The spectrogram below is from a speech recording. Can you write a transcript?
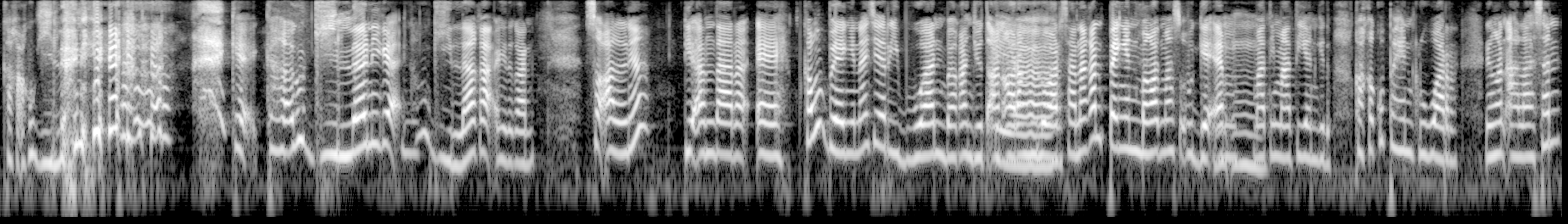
kakakku gila nih. Kayak kakakku gila nih kak kamu gila kak gitu kan. Soalnya di antara eh kamu bayangin aja ribuan bahkan jutaan Iya. orang di luar sana kan pengen banget masuk UGM mati-matian gitu. Kakakku pengen keluar dengan alasan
